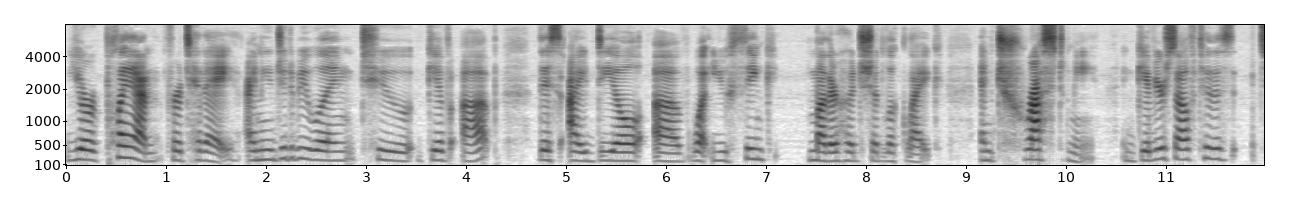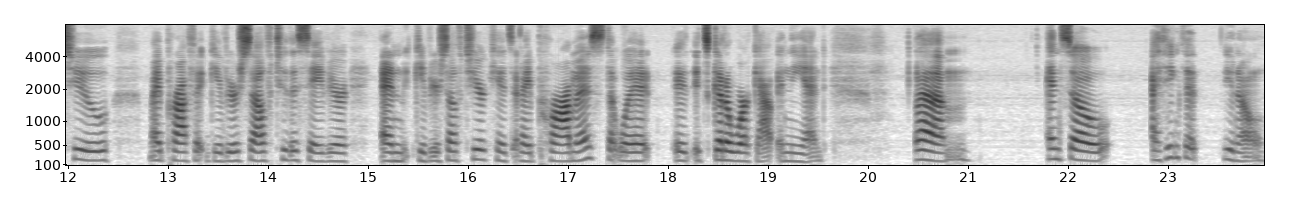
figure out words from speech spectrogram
your plan for today. I need you to be willing to give up this ideal of what you think motherhood should look like and trust me and give yourself to this to my prophet give yourself to the savior and give yourself to your kids and i promise that what it, it, it's going to work out in the end um and so I think that, you know,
